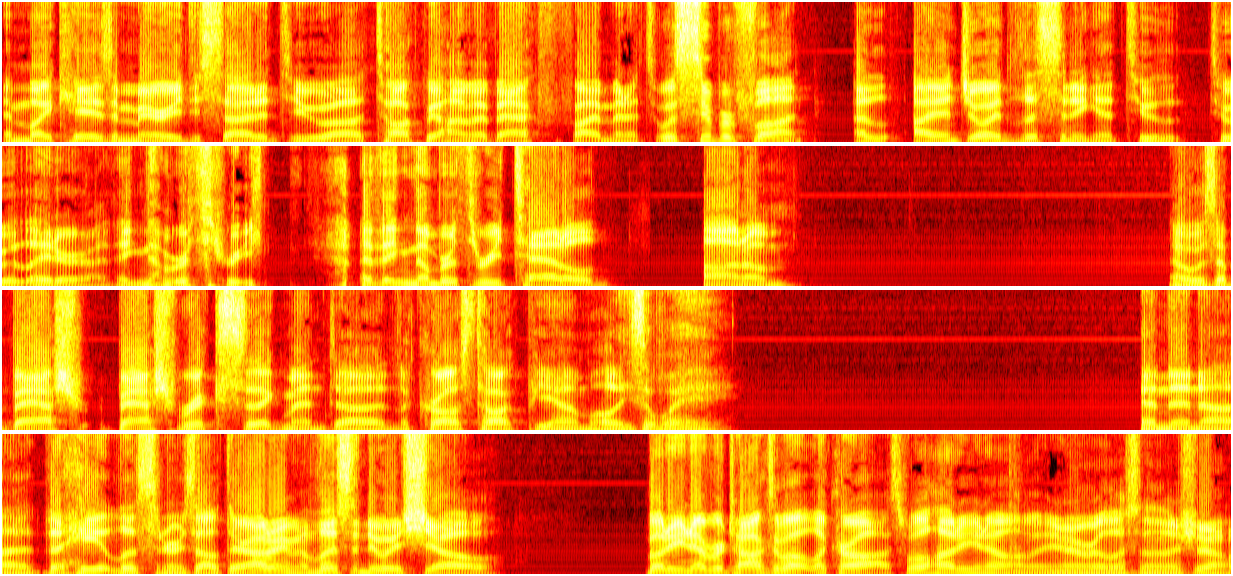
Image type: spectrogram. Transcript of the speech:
and Mike Hayes and Mary decided to uh, talk behind my back for five minutes. It was super fun. I, I enjoyed listening it to to it later. I think number three, I think number three tattled on him. It was a bash bash Rick segment uh, in the Crosstalk PM while he's away. And then uh, the hate listeners out there, I don't even listen to his show, but he never talks about La Crosse. Well, how do you know? You never listen to the show.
